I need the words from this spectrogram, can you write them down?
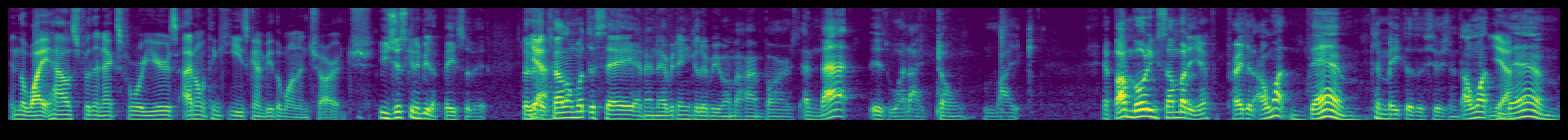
in the White House for the next four years, I don't think he's going to be the one in charge. He's just gonna be the face of it. They're Yeah. gonna tell him what to say, and then everything's gonna be run behind bars, and that is what I don't like. If I'm voting somebody in for president, I want them to make the decisions. I want Yeah. them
